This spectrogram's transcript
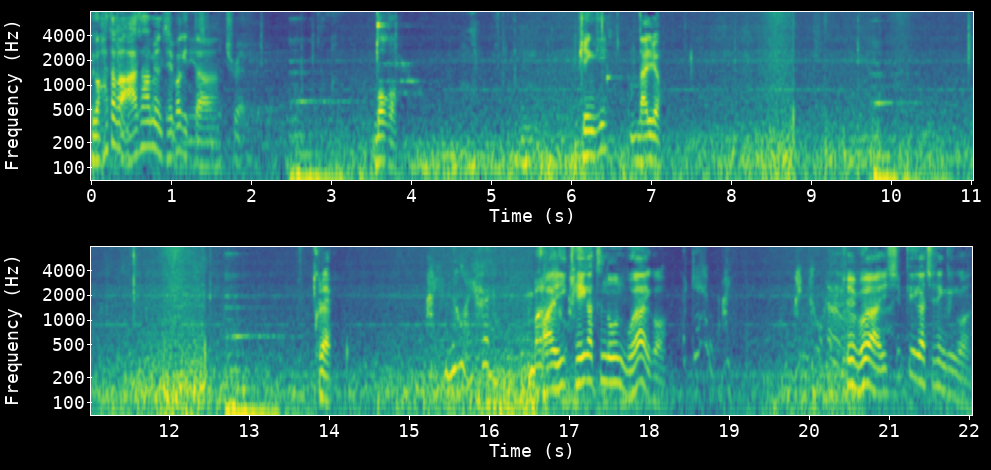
이거 하다가 아사하면 대박있다 먹어. 비행기? 날려. 그래. I know I heard 아 이 게이 같은 놈은 뭐야 이거? Again. I I know I heard. 저 뭐야 이 씹게이 같이 생긴 건?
